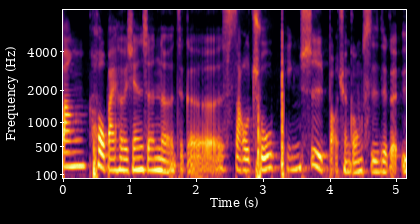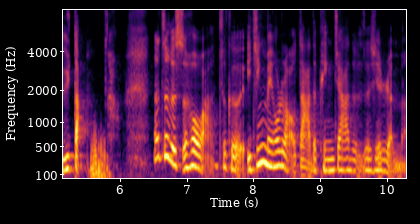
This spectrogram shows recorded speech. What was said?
帮后白河先生呢，这个扫除平氏保全公司这个余党。那这个时候啊，这个已经没有老大的平家的这些人嘛，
